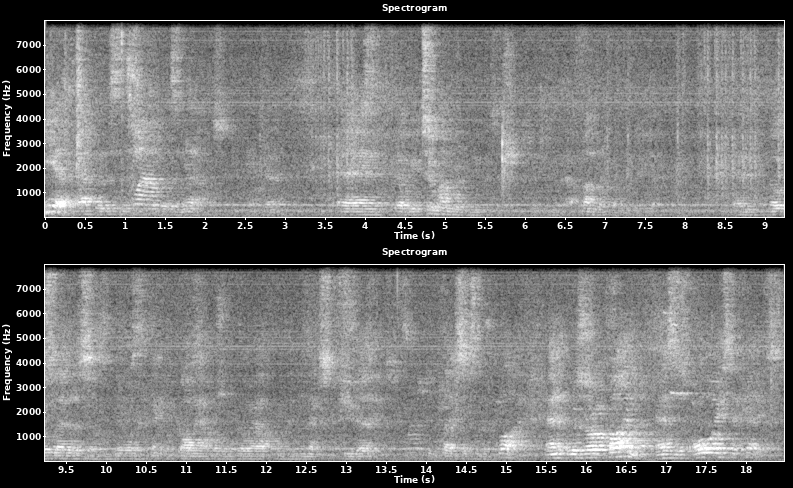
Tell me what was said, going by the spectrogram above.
year after this Wow. was announced, okay? And there'll be two hundred new positions, funded from the VA. And those letters of, yours, I think, have gone out, or will go out within the next few days to places that apply. And it was a requirement, as is always the case.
